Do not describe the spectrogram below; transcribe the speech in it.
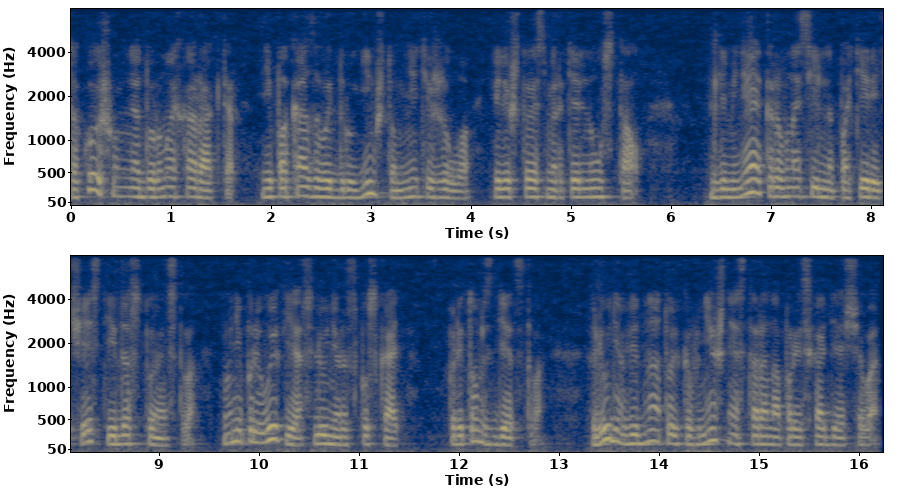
Такой уж у меня дурной характер – не показывать другим, что мне тяжело, или что я смертельно устал. Для меня это равносильно потере чести и достоинства, но не привык я слюни распускать, притом с детства. Людям видна только внешняя сторона происходящего,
